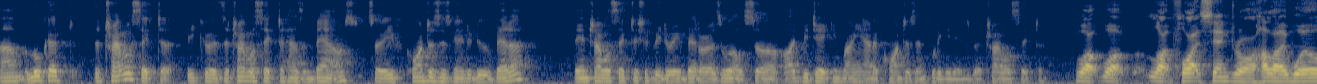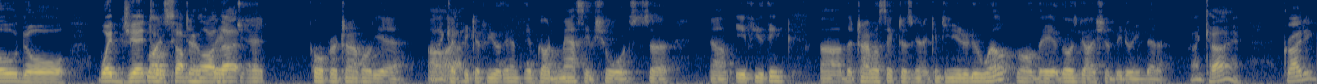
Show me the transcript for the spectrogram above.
um, look at the travel sector because the travel sector hasn't bounced. So if Qantas is going to do better, then travel sector should be doing better as well. So I'd be taking money out of Qantas and putting it into the travel sector. What what like Flight Centre or Hello World or Webjet Flight or something Center, like Webjet, that? Corporate travel, yeah. Uh. I'd pick a few of them. They've got massive shorts. So uh, if you think uh, the travel sector is going to continue to do well, well, they, those guys should be doing better. Okay. Grady?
